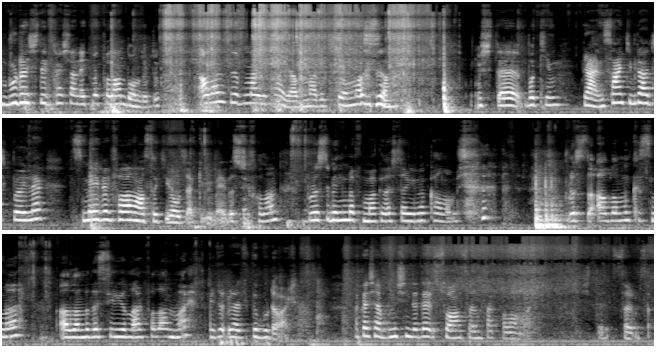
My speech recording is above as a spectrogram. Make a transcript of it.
Burada işte birkaç tane ekmek falan dondurduk. Allah'ın size bunlar yeter ya. Bunlar bir şey olmaz ya. İşte bakayım. Yani sanki birazcık böyle meyve falan alsak iyi olacak gibi. Meyve suyu falan. Burası benim rafım arkadaşlar. Yemek kalmamış. Burası da ablamın kısmı. Ablamda da cereal'lar falan var. Bir de birazcık da burada var. Arkadaşlar bunun içinde de soğan, sarımsak falan var. İşte sarımsak.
